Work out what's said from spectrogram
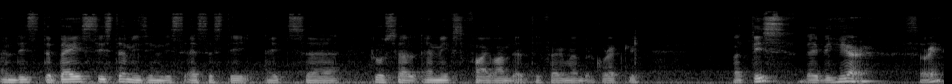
and this the base system is in this SSD. It's uh, Crucial MX500 if I remember correctly. But this baby here, sorry,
